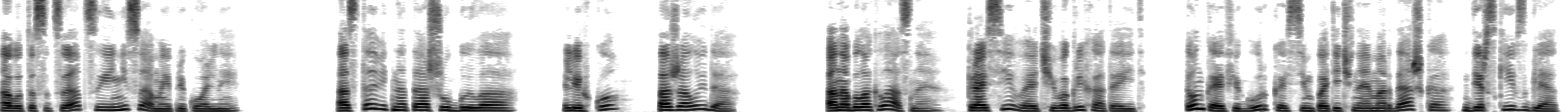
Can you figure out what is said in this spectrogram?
А вот ассоциации не самые прикольные. Оставить Наташу было легко? Пожалуй, да. Она была классная, красивая, чего греха таить. Тонкая фигурка, симпатичная мордашка, дерзкий взгляд.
